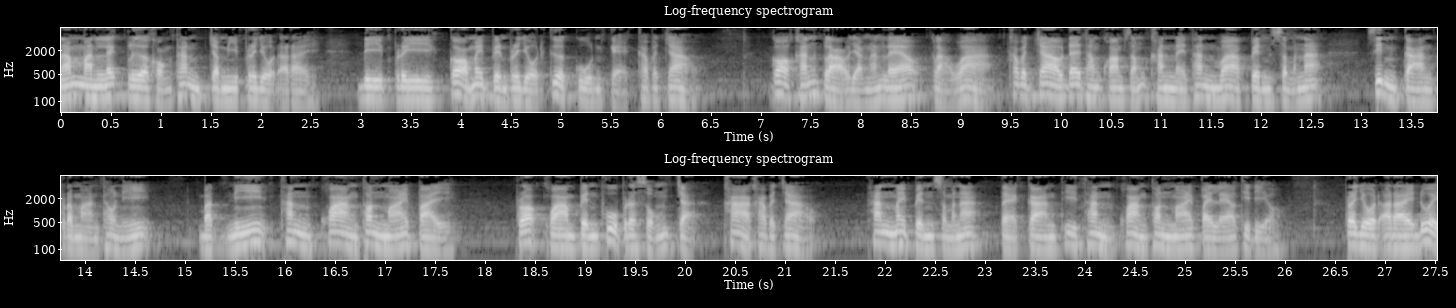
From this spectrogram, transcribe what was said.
น้ำมันและเกลือของท่านจะมีประโยชน์อะไร ดีปรีก็ไม่เป็นประโยชน์เกื้อกูลแก่ข้าพเจ้า ก็คันกล่าวอย่างนั้นแล้ว กล่าวว่าข้าพเจ้าได้ทำความสำคัญในท่านว่าเป็นสมณะสิ้นการประมาณเท่านี้ บัดนี้ท่านคว้างท่อนไม้ไป เพราะความเป็นผู้ประสงค์จะฆ่าข้าพเจ้า ท่านไม่เป็นสมณะแต่การที่ท่านคว้างท่อนไม้ไปแล้วทีเดียว ประโยชน์อะไรด้วย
